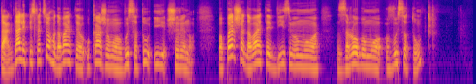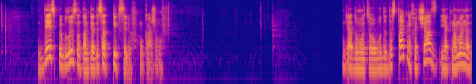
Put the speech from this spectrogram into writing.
Так, далі після цього давайте укажемо висоту і ширину. По-перше, давайте візьмемо, зробимо висоту. Десь приблизно там 50 пікселів укажемо. Я думаю, цього буде достатньо, хоча, як на мене,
